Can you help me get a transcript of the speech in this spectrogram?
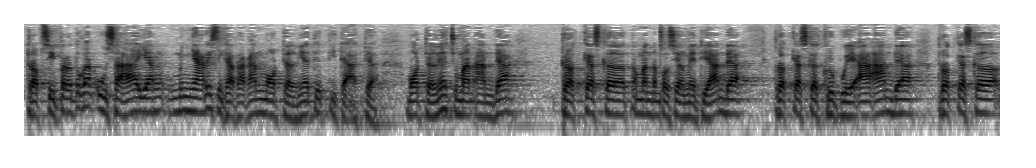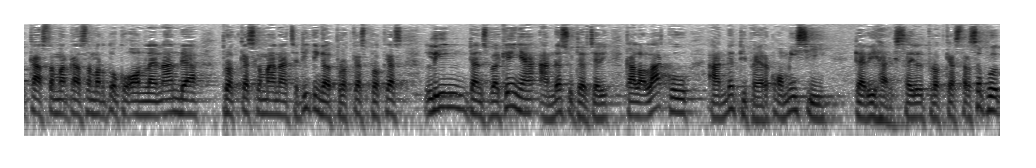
Dropshipper itu kan usaha yang menyaris dikatakan modalnya itu tidak ada. Modalnya cuma Anda broadcast ke teman-teman sosial media Anda, broadcast ke grup WA Anda, broadcast ke customer-customer toko online Anda, broadcast ke mana. Jadi tinggal broadcast-broadcast link dan sebagainya, Anda sudah jadi. Kalau laku, Anda dibayar komisi dari hasil broadcast tersebut.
